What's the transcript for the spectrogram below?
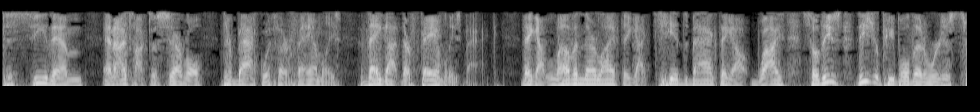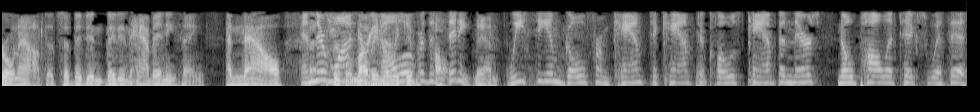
to see them. And I talked to several. They're back with their families. They got their families back. They got love in their life. They got kids back. They got wives. So these these are people that were just thrown out that said they didn't they didn't have anything, and now and they're uh, through the wandering loving all over the oh, city. Man, We see them go from camp to camp to closed camp, and there's no politics with this.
